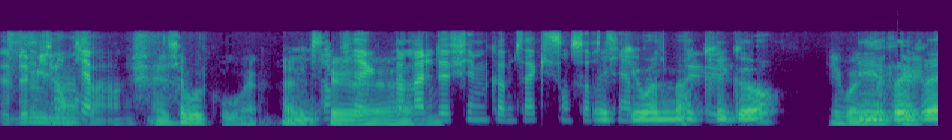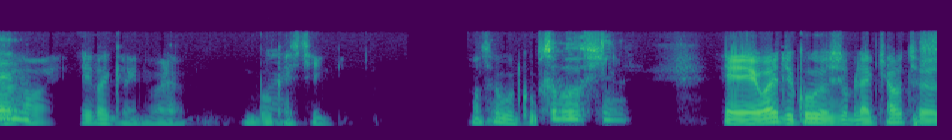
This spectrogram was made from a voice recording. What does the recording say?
De 2011, en effet. ça vaut le coup. il y a pas mal de films comme ça qui sont sortis. Avec Ewan McGregor et Eva Green. Eva Green, voilà. Beau casting. ça vaut le coup. Très beau film. Et ouais, du coup, The Blackout euh,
